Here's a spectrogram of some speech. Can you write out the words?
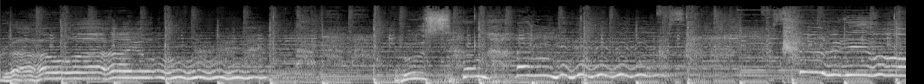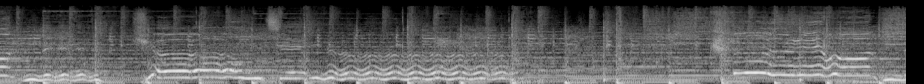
돌아와요. 부산항에 내 형제여. 그리운 내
